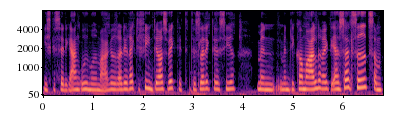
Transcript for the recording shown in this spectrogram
I skal sætte i gang ud mod markedet. Og det er rigtig fint, det er også vigtigt, det er slet ikke det, jeg siger men, men de kommer aldrig rigtigt. Jeg har selv siddet som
